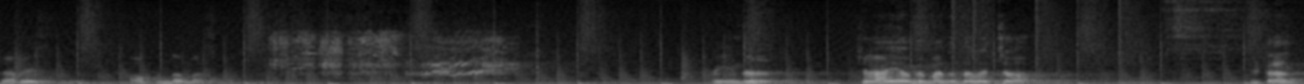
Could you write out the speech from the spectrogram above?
자비스 오픈 더 마스크 형님들 제가 아이언맨 만든다고 했죠? 일단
